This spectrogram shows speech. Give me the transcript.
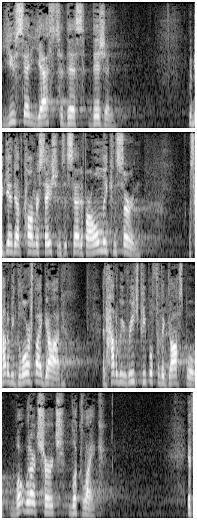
you said yes to this vision. We began to have conversations that said if our only concern was how do we glorify God and how do we reach people for the gospel, what would our church look like? If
